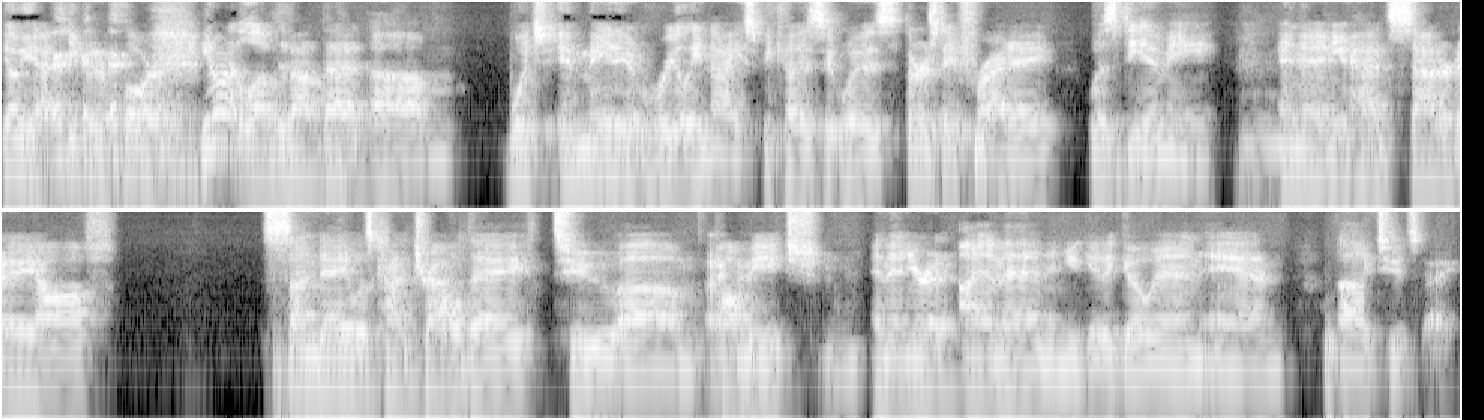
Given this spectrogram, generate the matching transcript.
Oh yeah, keep it in Florida. You know what I loved about that, um, which it made it really nice because it was Thursday, Friday was DME, and then you had Saturday off. Sunday was kind of travel day to um, Palm. Beach, Mhm. and then you're at IMN and you get to go in and uh, Tuesday.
